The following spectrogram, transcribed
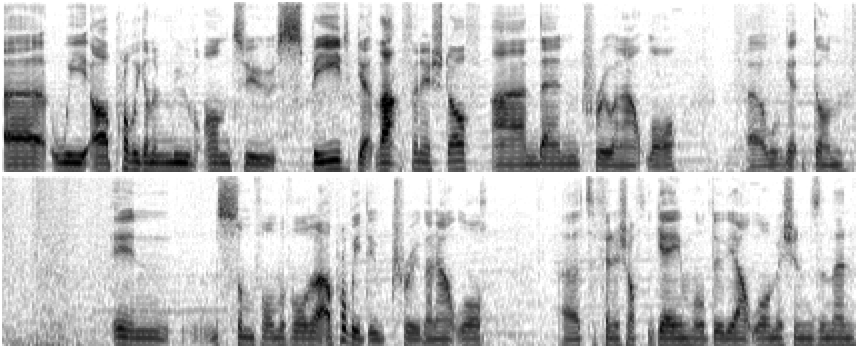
uh, we are probably going to move on to Speed, get that finished off, and then Crew and Outlaw uh, will get done in some form of order. I'll probably do Crew, then Outlaw uh, to finish off the game. We'll do the Outlaw missions, and then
